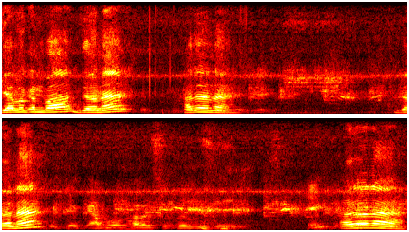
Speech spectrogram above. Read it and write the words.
গেল কেন বা? দেও না। হ্যাঁ না। দেও না। আরে না।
